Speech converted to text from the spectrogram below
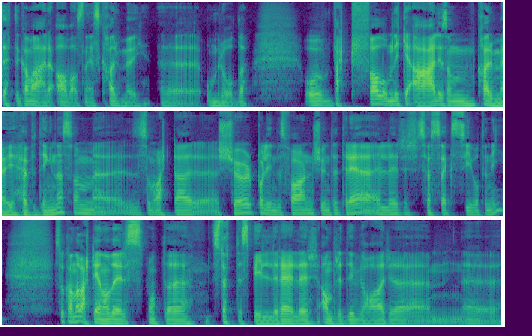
dette kan være Avaldsnes-Karmøy-området. Eh, og i hvert fall om det ikke er liksom Karmøy-høvdingene som, eh, som, har vært der sjøl på Lindisfaren 783 eller Sussex 789 så kan det ha vært en av deres på en måte, støttespillere eller andre de var eh,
